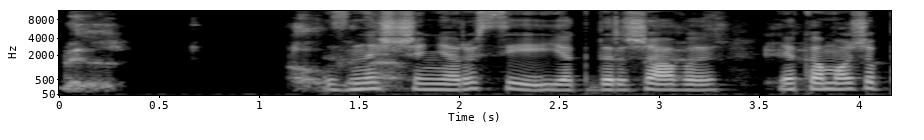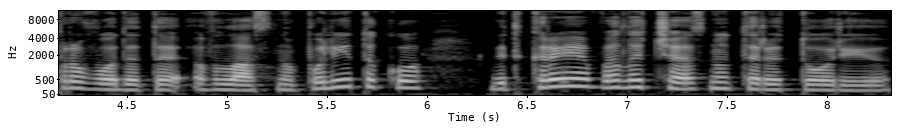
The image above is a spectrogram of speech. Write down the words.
will Знищення Росії як держави, яка може проводити власну політику, відкриє величезну територію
